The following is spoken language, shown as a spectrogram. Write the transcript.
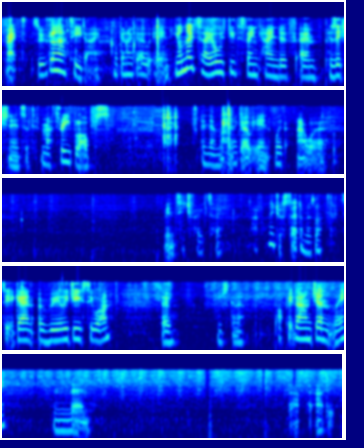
Right, so we've done our tea dye. We're going to go in. You'll notice I always do the same kind of um, positioning. So my three blobs. And then we're going to go in with our vintage photo. I've only just said them as well. See, again, a really juicy one. So I'm just going to pop it down gently and then start to add it.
